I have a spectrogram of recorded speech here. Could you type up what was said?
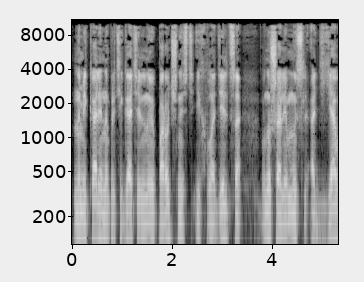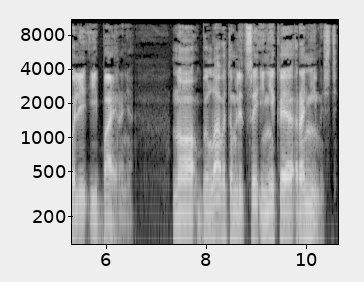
намекали на притягательную порочность их владельца, внушали мысль о дьяволе и Байроне. Но была в этом лице и некая ранимость.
